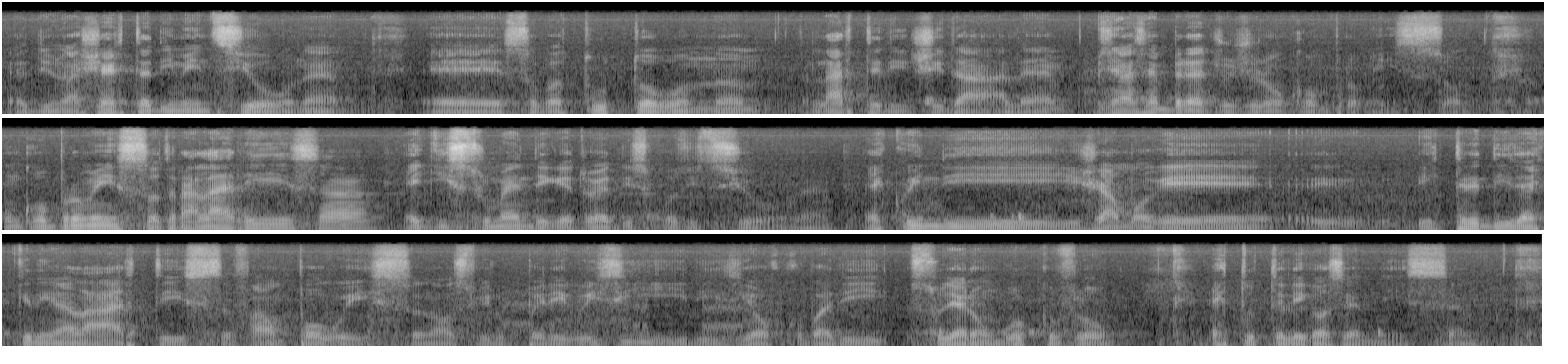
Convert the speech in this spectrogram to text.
eh, di una certa dimensione e soprattutto con l'arte digitale bisogna sempre raggiungere un compromesso, un compromesso tra la resa e gli strumenti che tu hai a disposizione e quindi diciamo che eh, il 3D Technical Artist fa un po' questo, no? sviluppa i requisiti, si occupa di studiare un workflow e tutte le cose annesse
